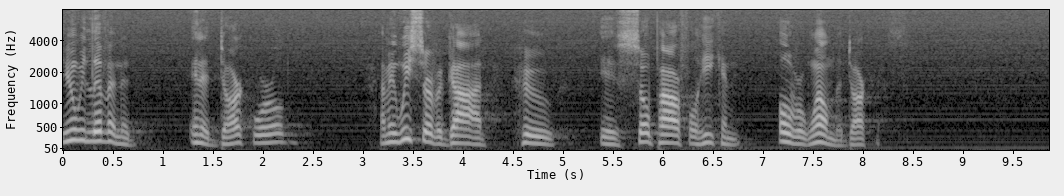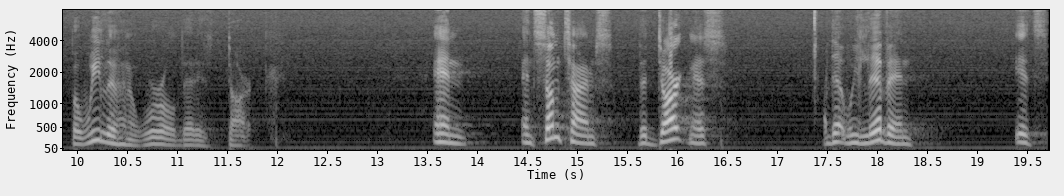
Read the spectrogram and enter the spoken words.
You know, we live in a, in a dark world. I mean, we serve a God who is so powerful he can overwhelm the darkness. But we live in a world that is dark. And, and sometimes the darkness that we live in, it's,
